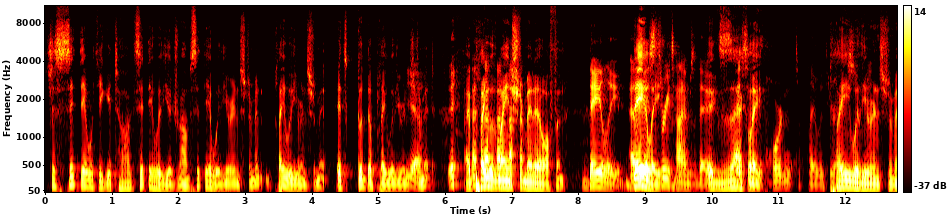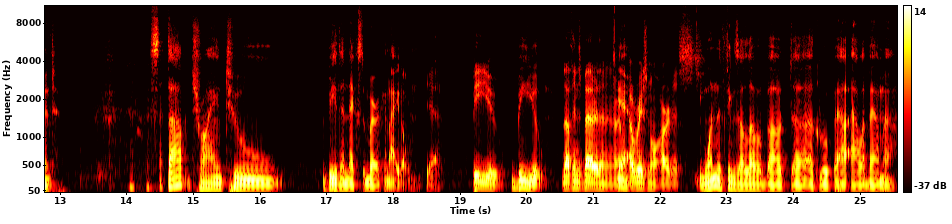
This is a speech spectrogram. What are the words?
Just sit there with your guitar, sit there with your drum, sit there with your instrument, play with your instrument. It's good to play with your instrument. I play with my instrument often. Daily. At Daily. least three times a day. Exactly. It's important to play with your Play with your instrument. Stop trying to be the next American Idol. Yeah. Be you. Be you. Nothing's better than an Yeah. original artist. One of the things I love about uh, a group, Al- Alabama,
